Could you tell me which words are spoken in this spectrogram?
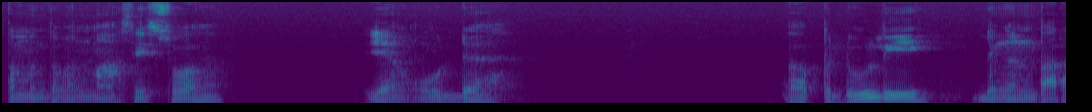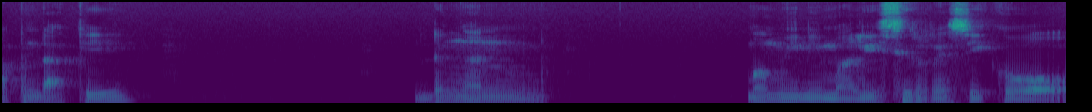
teman-teman mahasiswa yang udah uh, peduli dengan para pendaki dengan meminimalisir resiko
